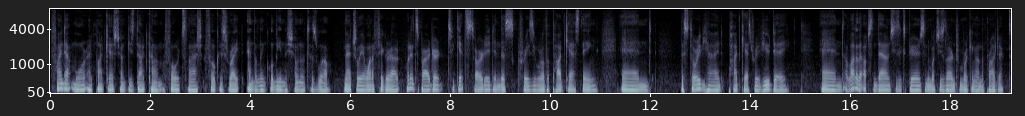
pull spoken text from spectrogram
Find out more at podcastjunkies.com forward slash focusrite, and the link will be in the show notes as well. Naturally, I want to figure out what inspired her to get started in this crazy world of podcasting and the story behind Podcast Review Day and a lot of the ups and downs she's experienced and what she's learned from working on the project.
